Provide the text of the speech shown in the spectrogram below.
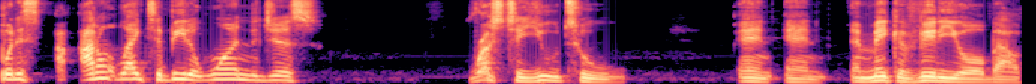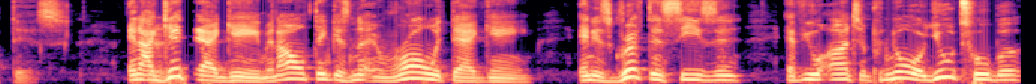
But it's I don't like to be the one to just rush to YouTube and and and make a video about this. And I get that game, and I don't think there's nothing wrong with that game. And it's grifting season. If you're an entrepreneur or YouTuber,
